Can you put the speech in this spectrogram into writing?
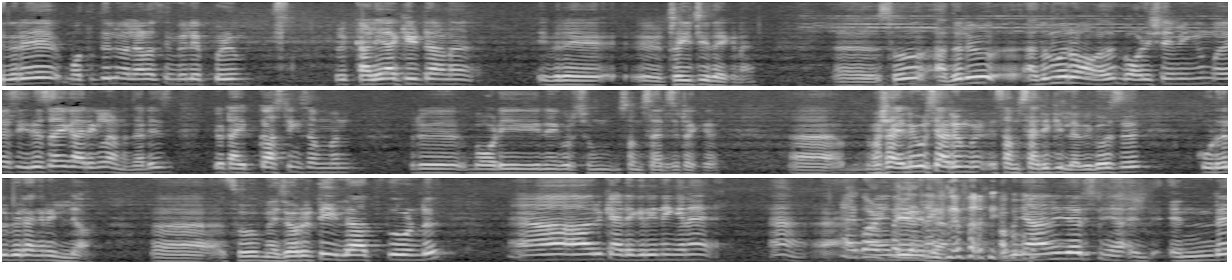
ഇവരെ മൊത്തത്തിൽ മലയാള സിനിമയിൽ എപ്പോഴും ഒരു കളിയാക്കിയിട്ടാണ് ഇവരെ ട്രീറ്റ് ചെയ്തേക്കണേ. സോ അതൊരു അതും ഒരു അത് ബോഡി ഷേമിങ്ങും സീരിയസ് ആയ കാര്യങ്ങളാണ്. ദാറ്റ് ഈസ് യു ടൈപ്പ് കാസ്റ്റിംഗ് സമ്മൻ ഒരു ബോഡീനെ കുറിച്ചും സംസാരിച്ചിട്ടൊക്കെ. പക്ഷെ അതിനെക്കുറിച്ച് ആരും സംസാരിക്കില്ല ബിക്കോസ് കൂടുതൽ പേര് അങ്ങനെ ഇല്ല. സോ മെജോറിറ്റി ഇല്ലാത്തതുകൊണ്ട് ആ ഒരു കാറ്റഗറീനെ ഇങ്ങനെ. അപ്പൊ ഞാൻ വിചാരിച്ചു എന്റെ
